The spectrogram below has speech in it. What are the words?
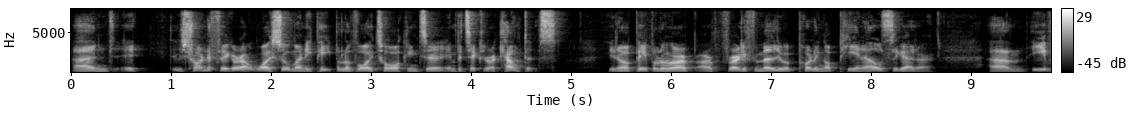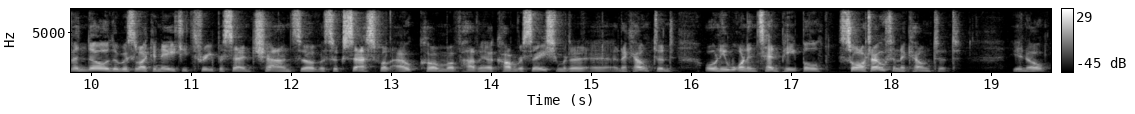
and it it was trying to figure out why so many people avoid talking to, in particular, accountants. You know, people who are, are fairly familiar with pulling up P&Ls together. Um, even though there was like an 83% chance of a successful outcome of having a conversation with a, a, an accountant, only one in 10 people sought out an accountant, you know?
